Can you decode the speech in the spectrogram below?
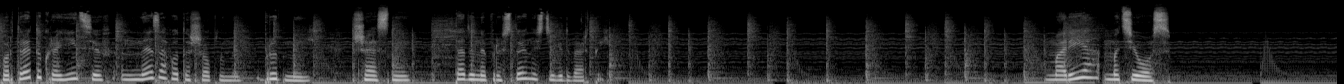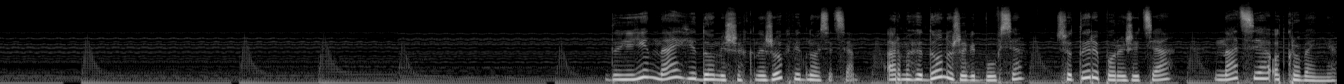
портрет українців не зафотошоплений, брудний, чесний та до непристойності відвертий. Марія Маціос. До її найвідоміших книжок відносяться Армагеддон уже відбувся, Чотири пори життя, Нація откровення.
